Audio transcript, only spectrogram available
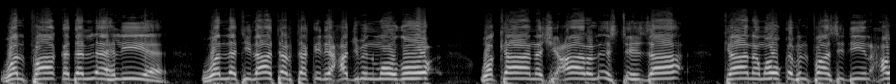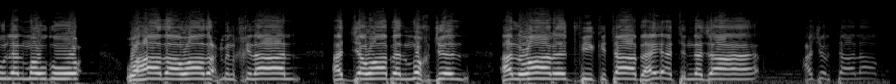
والفاقدة الأهلية والتي لا ترتقي لحجم الموضوع وكان شعار الاستهزاء كان موقف الفاسدين حول الموضوع وهذا واضح من خلال الجواب المخجل الوارد في كتاب هيئة النزاهة 10000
